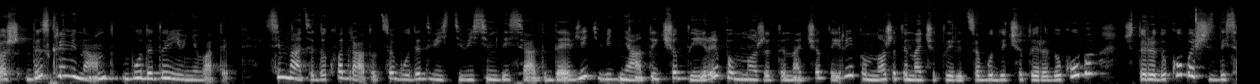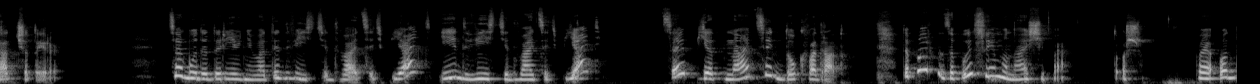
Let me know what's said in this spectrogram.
Тож дискримінант буде дорівнювати 17 до квадрату це буде 289, відняти 4, помножити на 4 і помножити на 4. Це буде 4 до куба, 4 до куба 64. Це буде дорівнювати 225 і 225 це 15 до квадрату. Тепер записуємо наші p. Тож, p1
